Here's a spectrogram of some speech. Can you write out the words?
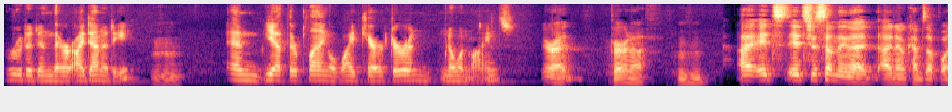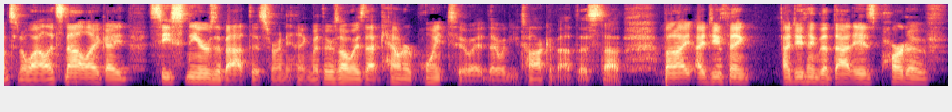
rooted in their identity, Mm-hmm. and yet they're playing a white character, and no one minds. You're right. Fair enough. Mm-hmm. I, it's it's just something that I know comes up once in a while. It's not like I see sneers about this or anything, but there's always that counterpoint to it that when you talk about this stuff. But I, I do think I do think that that is part of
